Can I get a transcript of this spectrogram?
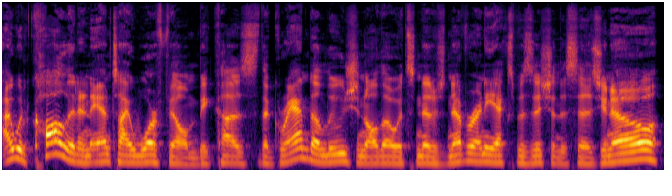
I would call it an anti-war film because the grand illusion, although it's there's never any exposition that says you know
